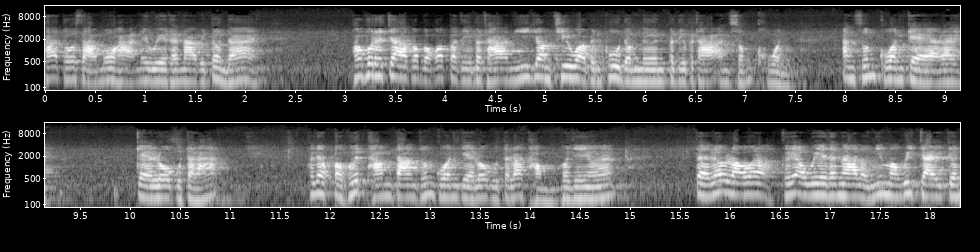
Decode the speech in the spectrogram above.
คะโทสะโมหะในเวทนาเป็นต้นได้ พระพุทธเจ้าก็บอกว่าปฏิปทานี้ย่อมชื่อว่าเป็นผู้ดำเนินปฏิปทาอันสมควร อันสมควรแก่อะไร แก่โลกุตระเขาเรียกประพฤติธรรมตามสมควรแก่โลกุตละธรรมก็ใช่ไหมแต่แล้วเราเคยเอาเวทนาเหล่านี้มาวิจัยจน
